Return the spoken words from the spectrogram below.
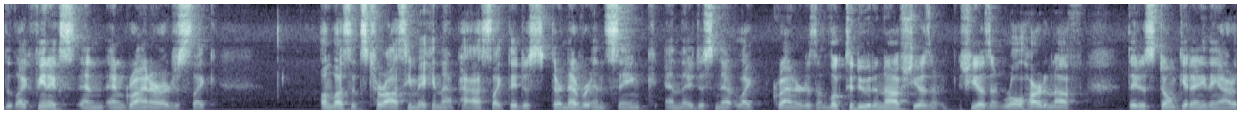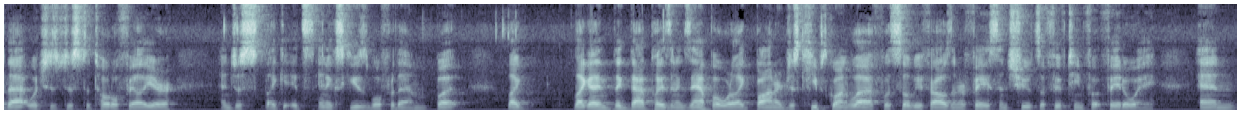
like Phoenix and and Griner are just like unless it's Taurasi making that pass, like they just they're never in sync, and they just never like Griner doesn't look to do it enough. She doesn't she doesn't roll hard enough. They just don't get anything out of that, which is just a total failure, and just like it's inexcusable for them. But like like I think that plays an example where like Bonner just keeps going left with Sylvia Fowles in her face and shoots a 15 foot fadeaway. And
